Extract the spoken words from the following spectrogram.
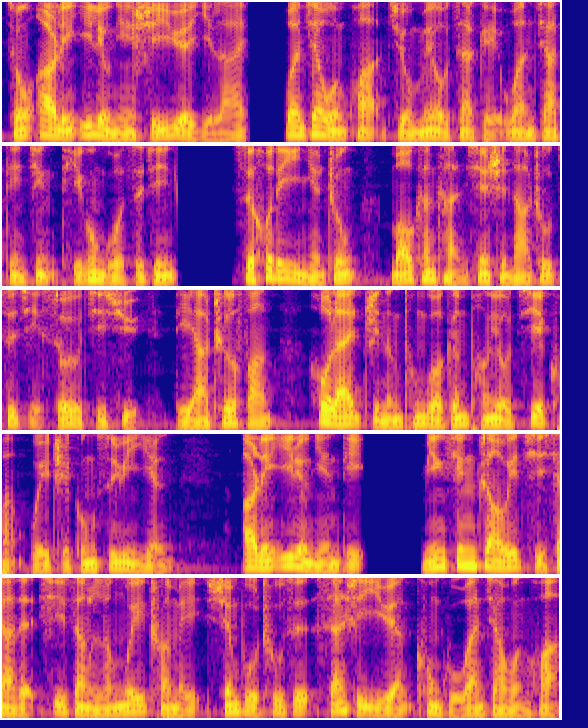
从二零一六年十一月以来，万家文化就没有再给万家电竞提供过资金。此后的一年中，毛侃侃先是拿出自己所有积蓄抵押车房。后来只能通过跟朋友借款维持公司运营。二零一六年底，明星赵薇旗下的西藏棱威传媒宣布出资三十亿元控股万家文化，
